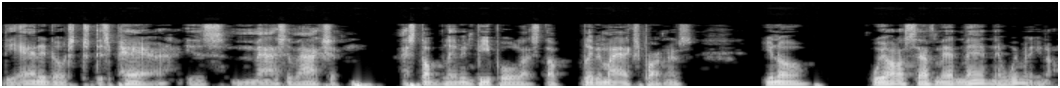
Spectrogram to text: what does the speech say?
the antidote to despair is massive action. I stopped blaming people. I stopped blaming my ex-partners. You know, we all are self-made men and women, you know.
